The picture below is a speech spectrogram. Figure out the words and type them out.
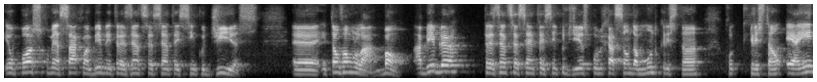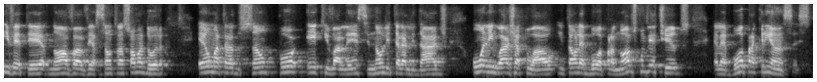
eu posso começar com a Bíblia em 365 dias. É, então, vamos lá. Bom, a Bíblia, 365 dias, publicação da Mundo Cristã, Cristão, é a NVT, nova versão transformadora. É uma tradução por equivalência, não literalidade, uma linguagem atual, então ela é boa para novos convertidos, ela é boa para crianças.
